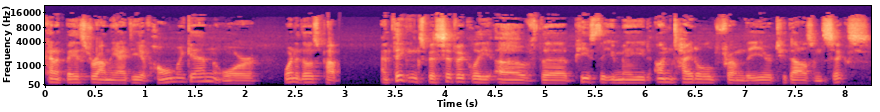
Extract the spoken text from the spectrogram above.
kind of based around the idea of home again, or when did those pop? I'm thinking specifically of the piece that you made, Untitled, from the year 2006.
